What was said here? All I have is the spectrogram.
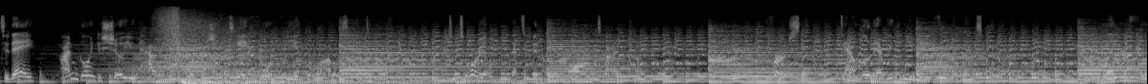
Today, I'm going to show you how to import GTA 4 vehicle models into Blender, a tutorial that's been a long time coming. First, download everything you need from the links below. Blender.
